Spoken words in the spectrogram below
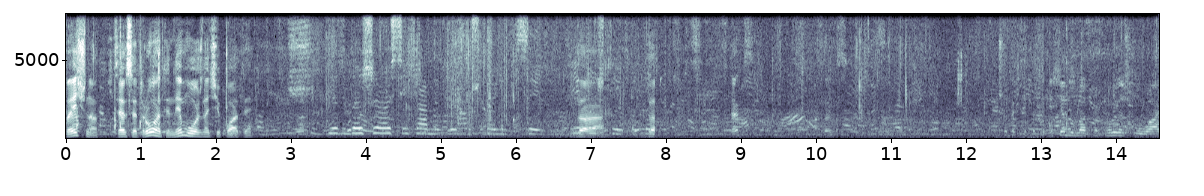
Безпечно це все трогати не можна чіпати. Да. Так. Так? І ще, будь ласка, хвилиночку уваги.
